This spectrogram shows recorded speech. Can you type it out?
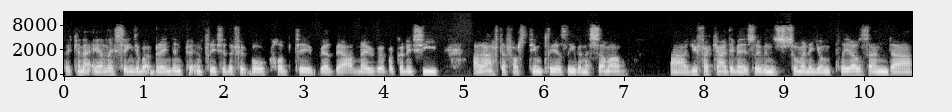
the kind of early signs about Brendan put in place at the football club to where we are now, where we're going to see our after first team players leaving the summer, uh, youth academy that's leaving so many young players, and uh,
